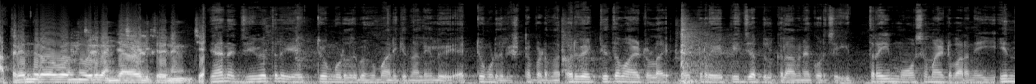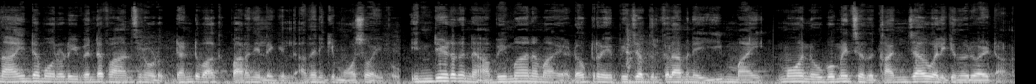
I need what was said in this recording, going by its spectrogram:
അത്രയും ദുരോഗമൊന്നും ഒരു കഞ്ചാവ് വലിച്ചതിനും ഞാൻ ജീവിതത്തിൽ ഏറ്റവും കൂടുതൽ ബഹുമാനിക്കുന്ന അല്ലെങ്കിൽ ഏറ്റവും കൂടുതൽ ഇഷ്ടപ്പെടുന്ന ഒരു വ്യക്തിത്വമായിട്ടുള്ള doctor A P J Abdul കലാമിനെ കുറിച്ച് ഇത്രയും മോശമായിട്ട് പറഞ്ഞ ഈ- നായിന്റെ മോനോട് ഇവന്റെ ഫാൻസിനോടും രണ്ട് വാക്ക് പറഞ്ഞില്ലെങ്കിൽ അതെനിക്ക് മോശമായി പോകും. ഇന്ത്യയുടെ തന്നെ അഭിമാനമായ doctor A P J Abdul കലാമിനെ ഈ മൈ മോൻ ഉപമിച്ചത് കഞ്ചാവ് വലിക്കുന്നവരുമായിട്ടാണ്.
